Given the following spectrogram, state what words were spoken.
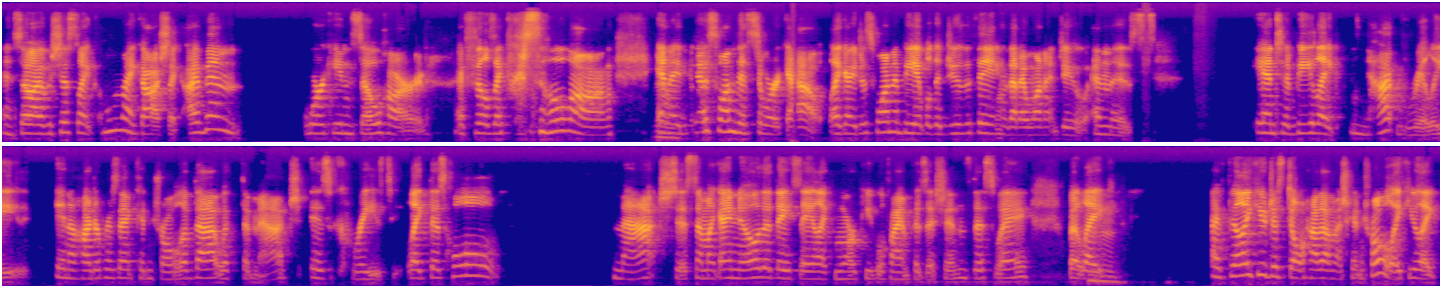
And so I was just like, oh my gosh, like I've been working so hard. It feels like for so long. Yeah. And I just want this to work out. Like I just want to be able to do the thing that I want to do. And this and to be like not really in a 100% control of that with the match is crazy. Like this whole match system, like I know that they say like more people find positions this way, but like mm-hmm. I feel like you just don't have that much control. Like you like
